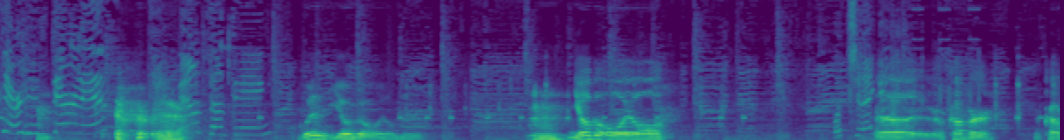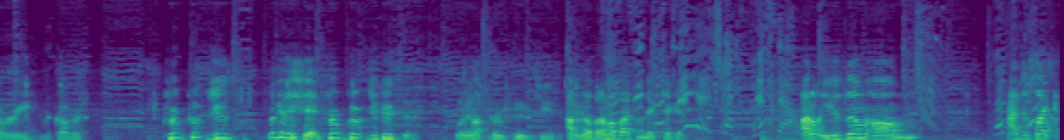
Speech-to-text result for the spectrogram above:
There it is. There it is. Found something. What does yoga oil do? Yoga oil, What should I uh, recover, recovery, recover. Fruit poop juice. Look at this shit. Fruit poop juice. What does Uh, fruit poop juice do? I don't know, but I'm gonna buy some Nick tickets. check this out? I don't use them. Um, I just like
